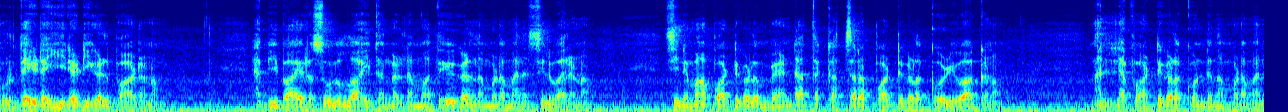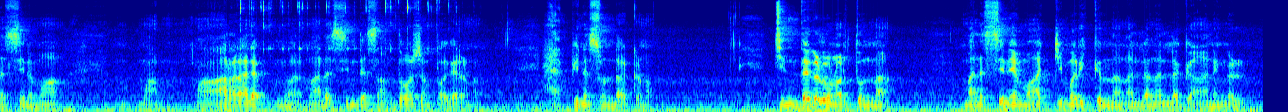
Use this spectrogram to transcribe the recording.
ബുർദയുടെ ഈരടികൾ പാടണം. ഹബീബായ റസൂലുള്ളാഹി തങ്ങളുടെ മധുകൾ നമ്മുടെ മനസ്സിൽ വരണം. സിനിമാ പാട്ടുകളും വേണ്ടാത്ത കച്ചറ പാട്ടുകളൊക്കെ ഒഴിവാക്കണം. നല്ല പാട്ടുകളെ കൊണ്ട് നമ്മുടെ മനസ്സിന് മാ- മാറാല മനസ്സിന്റെ സന്തോഷം പകരണം. ഹാപ്പിനെസ് ഉണ്ടാക്കണം. ചിന്തകൾ ഉണർത്തുന്ന മനസ്സിനെ മാറ്റിമറിക്കുന്ന നല്ല നല്ല ഗാനങ്ങൾ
